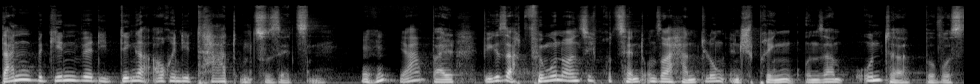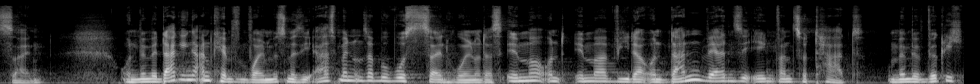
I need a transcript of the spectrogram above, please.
dann beginnen wir die Dinge auch in die Tat umzusetzen. Ja, weil, wie gesagt, 95 Prozent unserer Handlungen entspringen unserem Unterbewusstsein. Und wenn wir dagegen ankämpfen wollen, müssen wir sie erstmal in unser Bewusstsein holen und das immer und immer wieder. Und dann werden sie irgendwann zur Tat. Und wenn wir wirklich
